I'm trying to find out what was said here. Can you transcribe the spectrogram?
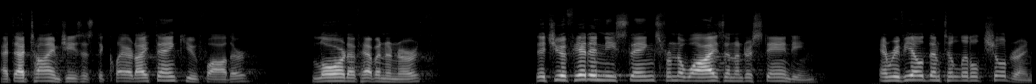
At that time, Jesus declared, I thank you, Father, Lord of heaven and earth, that you have hidden these things from the wise and understanding and revealed them to little children.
